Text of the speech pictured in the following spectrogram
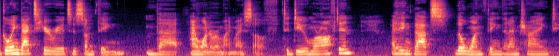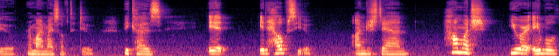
going back to your roots is something that I want to remind myself to do more often. I think that's the one thing that I'm trying to remind myself to do because it it helps you understand how much you were able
